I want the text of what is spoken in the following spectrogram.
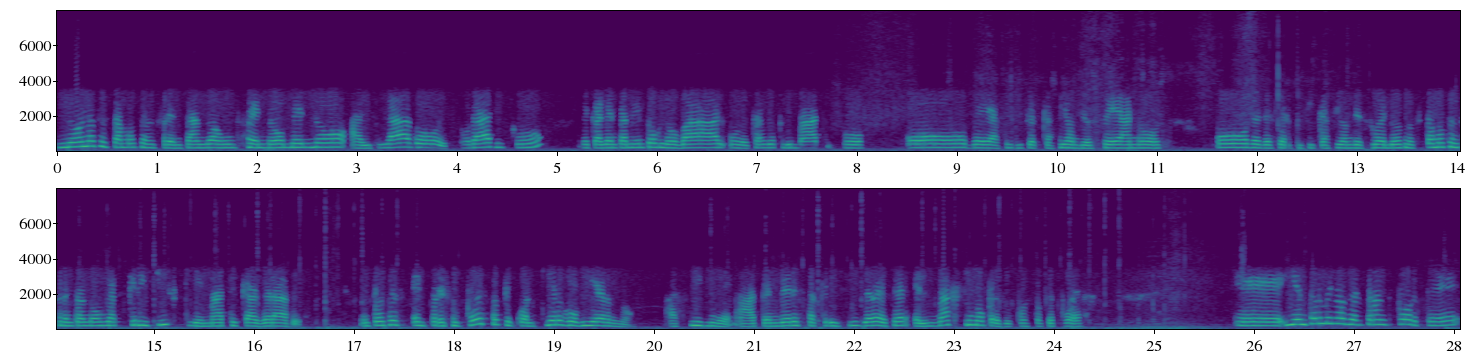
No nos estamos enfrentando a un fenómeno aislado, esporádico, de calentamiento global o de cambio climático o de acidificación de océanos o de desertificación de suelos, nos estamos enfrentando a una crisis climática grave. Entonces, el presupuesto que cualquier gobierno asigne a atender esta crisis debe ser el máximo presupuesto que pueda. Eh, y en términos del transporte,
